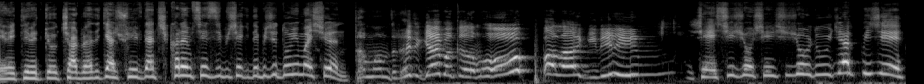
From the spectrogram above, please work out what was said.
Evet evet Gökçe abla hadi gel şu evden çıkalım sessiz bir şekilde bizi duymasın. Tamamdır hadi gel bakalım. Hoppala gidelim. Sessiz ol sessiz ol duyacak bizi.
